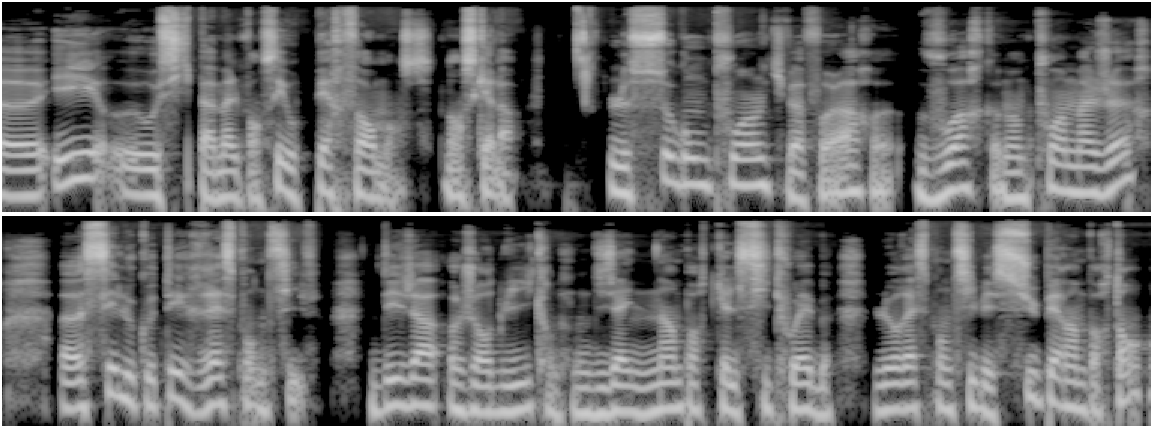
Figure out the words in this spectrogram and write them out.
euh, et euh, aussi pas mal penser aux performances dans ce cas-là. Le second point qu'il va falloir euh, voir comme un point majeur, euh, c'est le côté responsive. Déjà aujourd'hui, quand on design n'importe quel site web, le responsive est super important,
